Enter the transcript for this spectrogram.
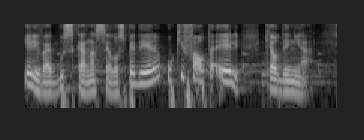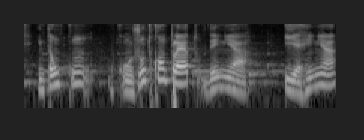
ele vai buscar na célula hospedeira o que falta a ele, que é o DNA. Então, com o conjunto completo, DNA e RNA,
